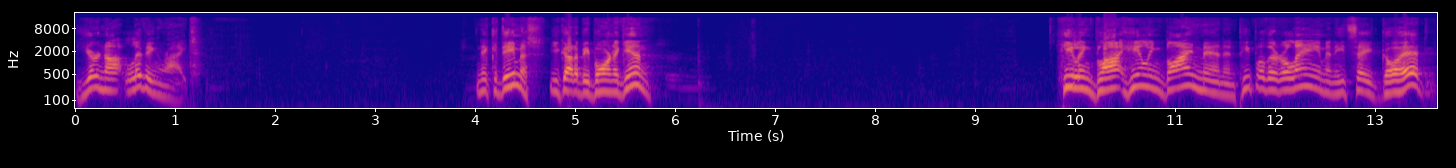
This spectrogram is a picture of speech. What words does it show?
you're not living right. Nicodemus, you got to be born again. Healing blind, healing blind men and people that are lame. And he'd say, Go ahead,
